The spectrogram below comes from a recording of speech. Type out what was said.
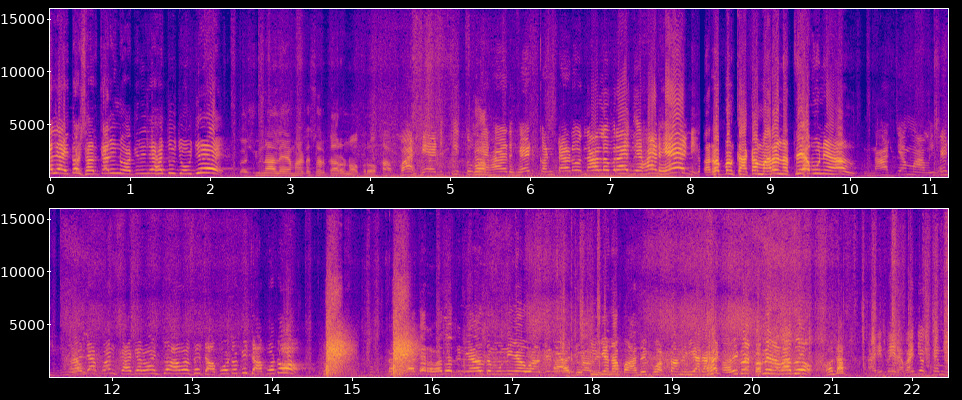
અલ્યા એ તો સરકારી નોકરી લે છે તું જોજે. કશું ના લે માટે સરકારો નોકરો. અબા હેડથી તું નિહાળ હેડ કંટાળો ના લવરાય નિહાળ હેડ. અરે પણ કાકા મારે નથી આવું ને હાલ. નાચમ આવી હેડ? અલ્યા પણ કાગરવાન જો આવે છે ઝાપોટો કે ઝાપોટો? કાકા રવા દો કે નિહાલ તો નહીં આવું આજે આ જોકી ગયા ના બાને ગોતતા નહીં યાર અરે બા તમે રવા દો અરે ભાઈ રવા દો તમે!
